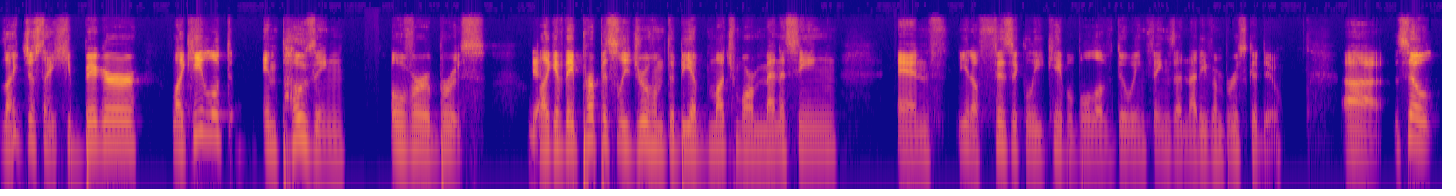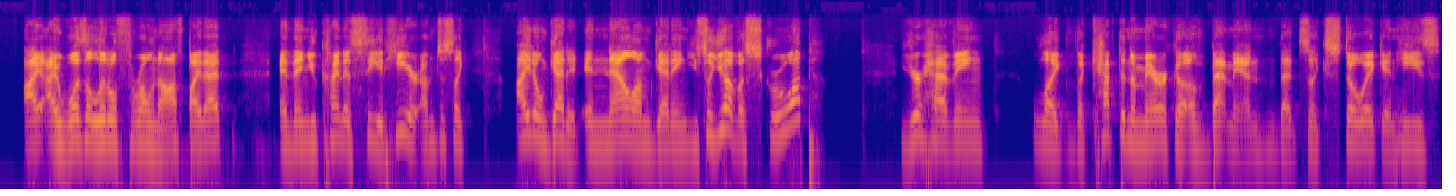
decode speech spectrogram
like just a bigger like he looked imposing over bruce. Yeah. like if they purposely drew him to be a much more menacing and you know physically capable of doing things that not even bruce could do. Uh so i i was a little thrown off by that and then you kind of see it here. I'm just like, I don't get it. And now I'm getting you. So you have a screw up. You're having like the Captain America of Batman that's like stoic and he's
